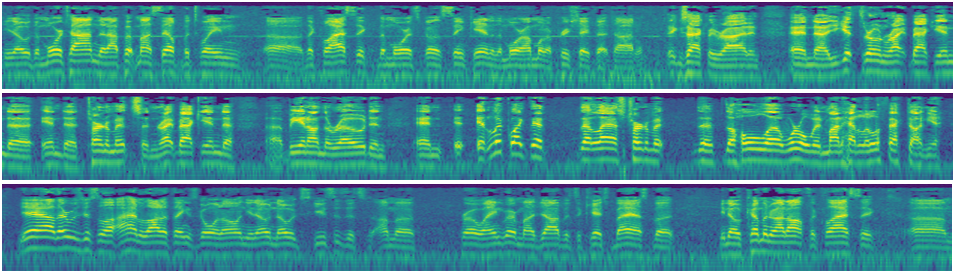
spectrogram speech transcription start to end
you know the more time that I put myself between uh, the classic, the more it's going to sink in, and the more I'm going to appreciate that title. Exactly right, and and uh, you get thrown right back into into tournaments and right back into uh, being on the road, and and it, it looked like that that last tournament, the the whole uh, whirlwind might have had a little effect on you. Yeah, there was just a lot, I had a lot of things going on. You know, no excuses. It's I'm a pro angler. My job is to catch bass, but you know, coming right off the classic, um,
